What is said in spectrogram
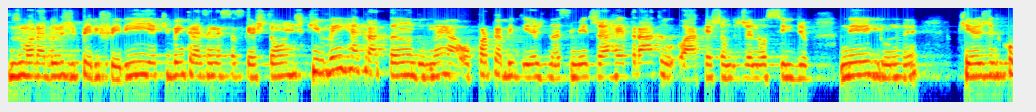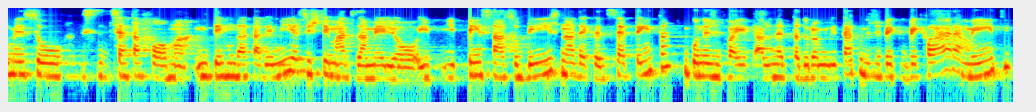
dos moradores de periferia, que vem trazendo essas questões, que vem retratando, né, o próprio Abdias do Nascimento já retrata a questão do genocídio negro, né, que a gente começou, de certa forma, em termos da academia, a sistematizar melhor e, e, pensar sobre isso na década de 70, quando a gente vai ali na ditadura militar, quando a gente vê, vê claramente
